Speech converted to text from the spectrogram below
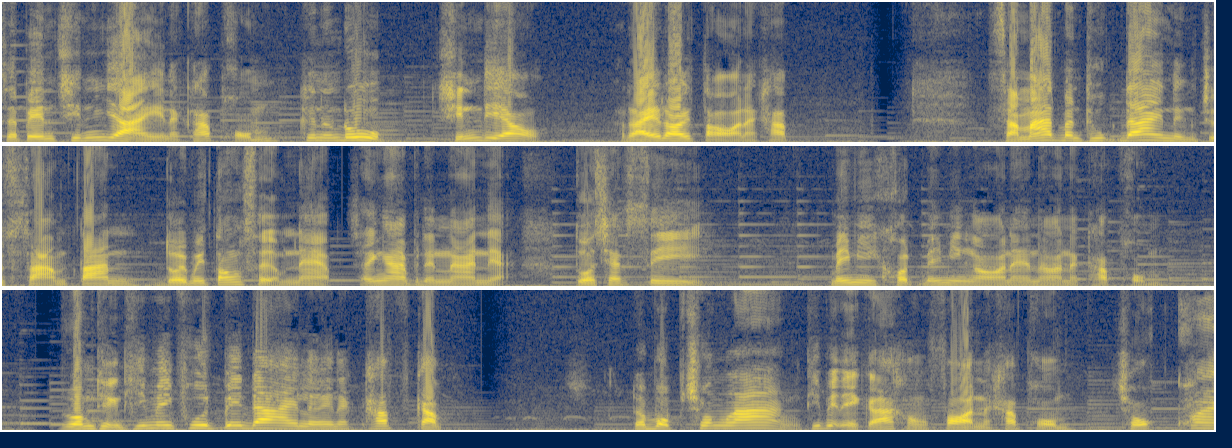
จะเป็นชิ้นใหญ่นะครับผมขึ้นรูปชิ้นเดียว ไร้รอยต่อนะครับ สามารถบรรทุกได้ 1.3 ตัน โดยไม่ต้องเสริมแนบ ใช้งานเป็นนานๆเนี่ย ตัวแชสซีไม่มีคดไม่มีงอแน่นอนนะครับผมรวมถึงที่ไม่พูดไม่ได้เลยนะครับกับระบบช่วงล่างที่เป็นเอกลักษณ์ของ Ford นะครับผมชกไขว้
